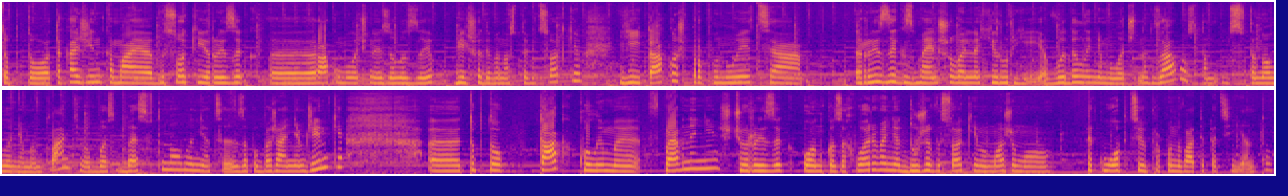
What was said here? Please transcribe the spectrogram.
тобто така жінка має високий ризик е, раку молочної залози, більше 90%, їй також пропонується ризик зменшувальна хірургія, видалення молочних залоз там з встановленням імплантів або без- встановлення, це за побажанням жінки. Тобто, так, коли ми впевнені, що ризик онкозахворювання дуже високий, ми можемо таку опцію пропонувати пацієнту.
